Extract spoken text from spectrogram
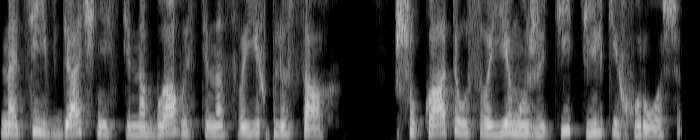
на цій вдячності, на благості, на своїх плюсах, шукати у своєму житті тільки хороше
